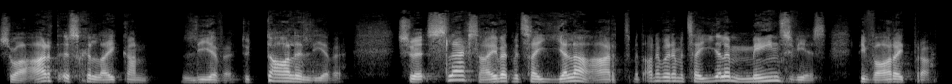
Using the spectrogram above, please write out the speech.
So hart is gelyk aan lewe, totale lewe. So slegs hy wat met sy hele hart, met ander woorde met sy hele menswees, die waarheid praat.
